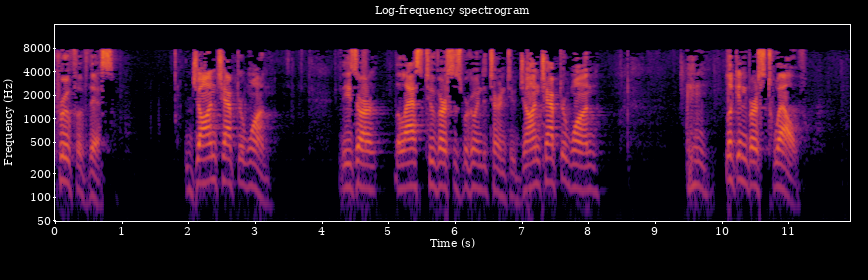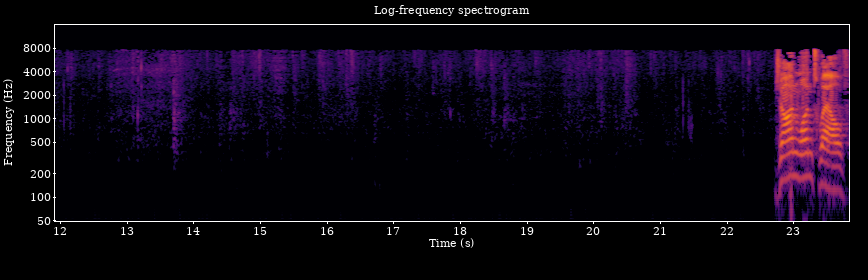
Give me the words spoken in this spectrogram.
proof of this. John chapter 1. These are the last two verses we're going to turn to. John chapter 1. Look in verse 12. John 1:12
